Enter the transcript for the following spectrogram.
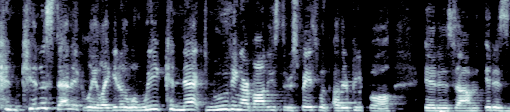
kinesthetically like you know when we connect moving our bodies through space with other people it is um, it is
